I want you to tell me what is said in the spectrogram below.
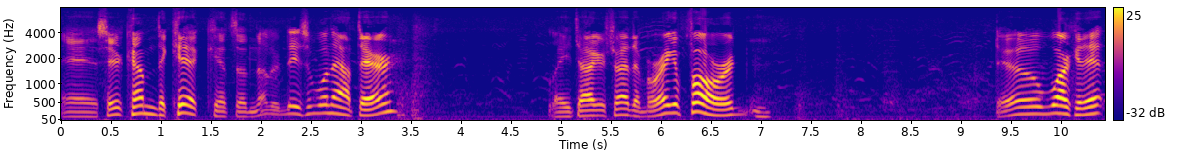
As here come the kick. It's another decent one out there. Lady Tigers trying to bring it forward. Still working it.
